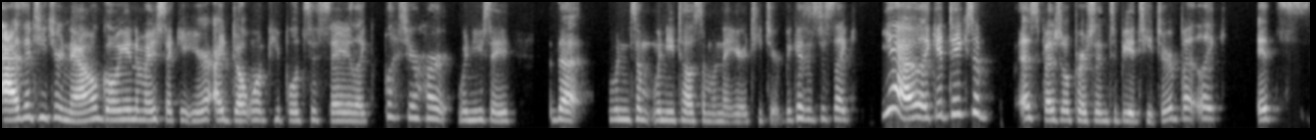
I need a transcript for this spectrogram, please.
as a teacher now, going into my second year, I don't want people to say, like, bless your heart when you say that when some when you tell someone that you're a teacher because it's just like yeah like it takes a, a special person to be a teacher but like it's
